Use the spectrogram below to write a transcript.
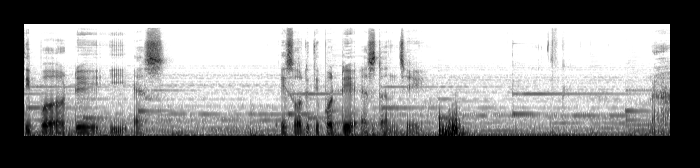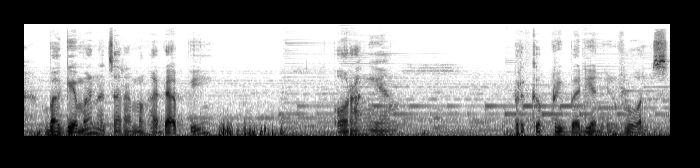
tipe D, I, S eh sorry tipe D, S, dan C bagaimana cara menghadapi orang yang berkepribadian influence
